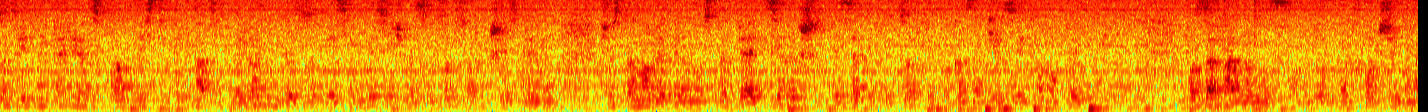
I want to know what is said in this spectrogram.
за звітний період склав 215 мільйонів 908 тисяч 846 гривень, що становить 95,6% показників звітного періоду. По загальному фонду надходження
